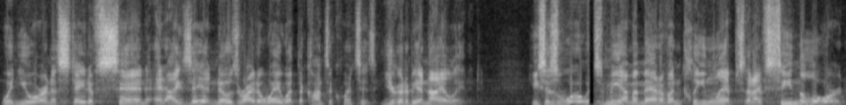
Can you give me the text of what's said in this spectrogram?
when you are in a state of sin, and Isaiah knows right away what the consequence is. You're going to be annihilated. He says, Woe is me, I'm a man of unclean lips, and I've seen the Lord.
